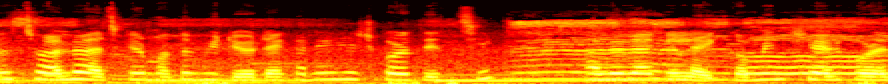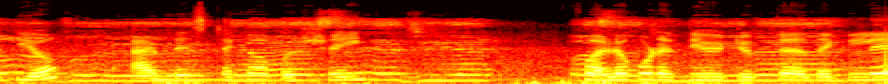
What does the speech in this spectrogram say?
তো চলো আজকের মতো ভিডিওটা এখানেই শেষ করে দিচ্ছি। ভালো লাগলে লাইক কমেন্ট শেয়ার করে দিও। আর পেজটাকে অবশ্যই ফলো করে দিও, ইউটিউবটা দেখলে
